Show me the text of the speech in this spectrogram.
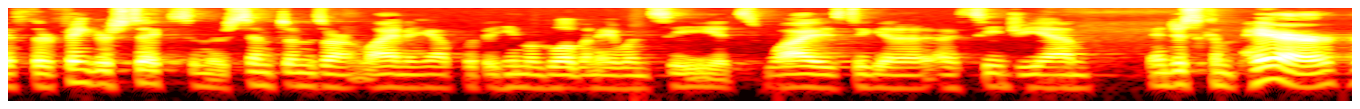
if their finger sticks and their symptoms aren't lining up with the hemoglobin A1C, it's wise to get a, a CGM and just compare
